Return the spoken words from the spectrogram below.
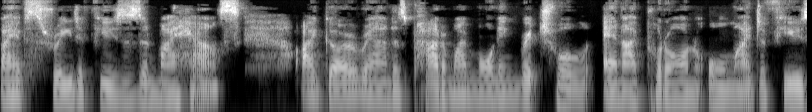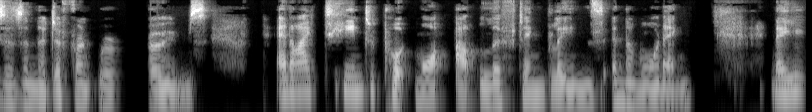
I have three diffusers in my house. I go around as part of my morning ritual and I put on all my diffusers in the different rooms. And I tend to put more uplifting blends in the morning. Now you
